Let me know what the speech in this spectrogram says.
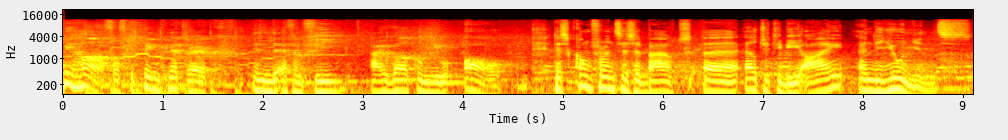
behalf of the Pink Network in the FNV, I welcome you all. This conference is about uh, LGTBI and the unions.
